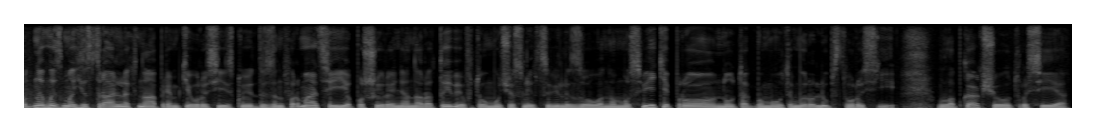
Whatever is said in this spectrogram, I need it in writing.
Одним із магістральних напрямків російської дезінформації є поширення наративів, в тому числі в цивілізованому світі, про ну так би мовити, миролюбство Росії в лапках, що от Росія.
